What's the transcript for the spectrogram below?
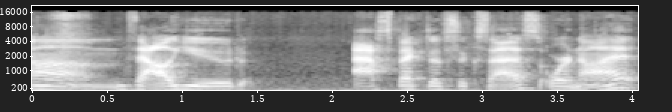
um, valued aspect of success or not.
